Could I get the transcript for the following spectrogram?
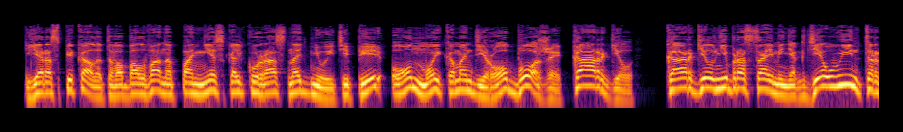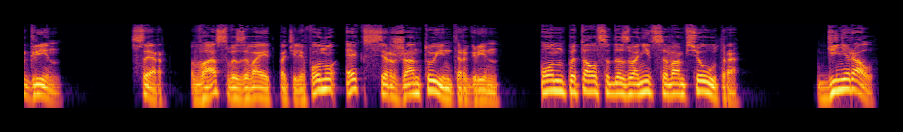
Я распекал этого болвана по нескольку раз на дню, и теперь он мой командир. О боже! Каргил! «Каргил, не бросай меня! Где Уинтергрин?» «Сэр, вас вызывает по телефону экс-сержант Уинтергрин. Он пытался дозвониться вам все утро». «Генерал,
